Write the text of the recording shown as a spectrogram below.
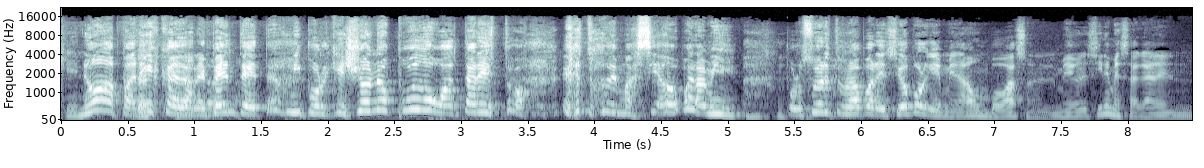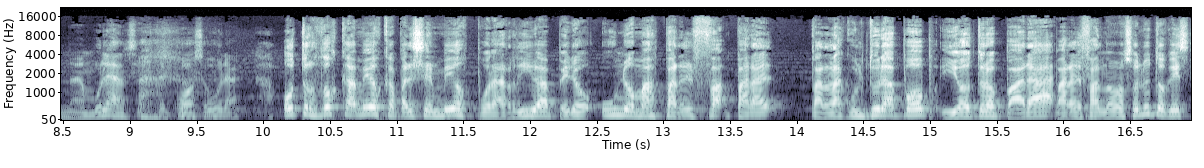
Que no aparezca de repente Eterni porque yo no puedo aguantar esto. Esto es demasiado para mí. Por suerte no apareció porque me da un bobazo en el medio del cine y me sacan en una ambulancia, te puedo asegurar. Otros dos cameos que aparecen medios por arriba, pero uno más para el fa- para, para la cultura pop y otro para, para el fandom absoluto, que es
